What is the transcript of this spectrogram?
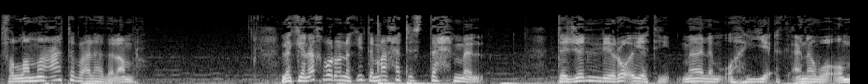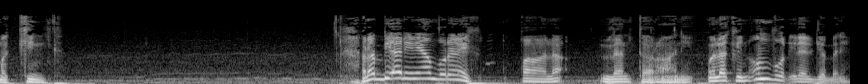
فالله ما عاتب على هذا الأمر. لكن أخبر أنك أنت ما حتستحمل تجلي رؤيتي ما لم أهيئك أنا وأمكنك. ربي أرني أنظر إليك. قال لن تراني ولكن انظر إلى الجبل.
